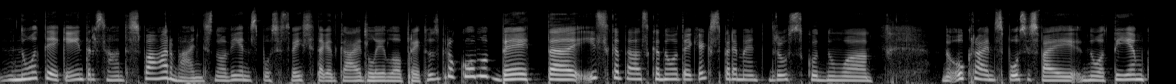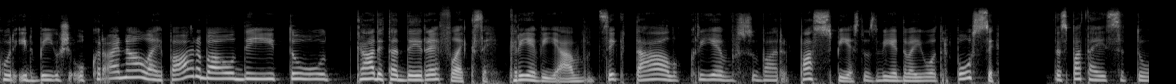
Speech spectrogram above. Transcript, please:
Notiek interesantas pārmaiņas. No vienas puses, visi tagad gaida lielo pretuzbrukumu, bet uh, izskatās, ka notiek eksperimenti drusku no no Ukraiņas puses vai no tiem, kur ir bijuši Ukrajinā, lai pārbaudītu Kādi tad ir refleksi Krievijā? Cik tālu Krievus var paspiest uz vienu vai otru pusi? Tas pateica to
